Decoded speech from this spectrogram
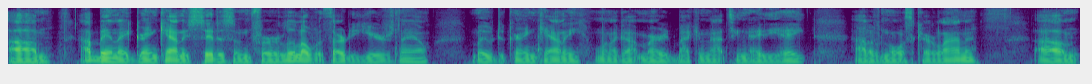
Um, I've been a Greene County citizen for a little over 30 years now. Moved to Greene County when I got married back in 1988 out of North Carolina. Um,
